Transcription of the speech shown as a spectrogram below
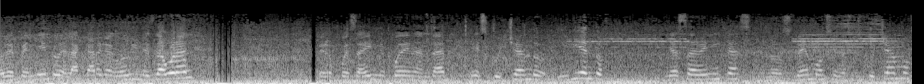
o dependiendo de la carga godines laboral, pero pues ahí me pueden andar escuchando y viendo. Ya saben, hijas, nos vemos y nos escuchamos.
